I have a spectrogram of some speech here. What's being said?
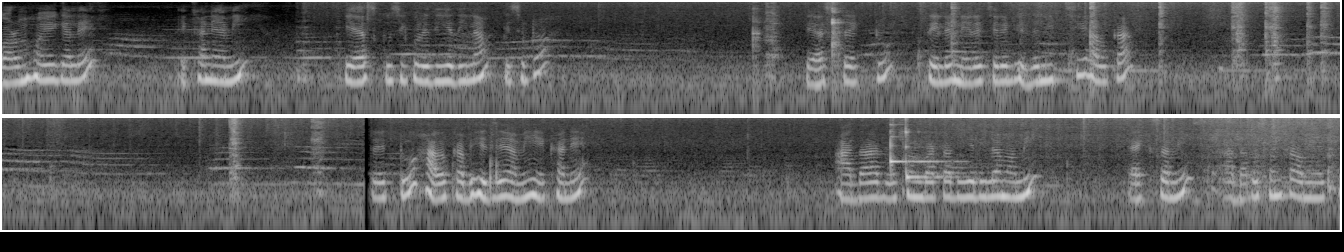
গরম হয়ে গেলে এখানে আমি পেঁয়াজ কুচি করে দিয়ে দিলাম কিছুটা। পেঁয়াজটা একটু তেলে নেড়ে চেড়ে ভেজে নিচ্ছি হালকা। একটু হালকা ভেজে আমি এখানে আদা, রসুন বাটা দিয়ে দিলাম আমি এক চামিচ। আদা, রসুনটা আমি একটু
